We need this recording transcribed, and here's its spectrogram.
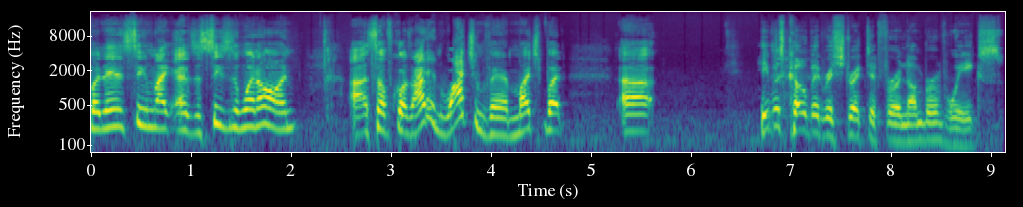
but then it seemed like as the season went on. Uh, so of course I didn't watch him very much, but He was COVID restricted for a number of weeks,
